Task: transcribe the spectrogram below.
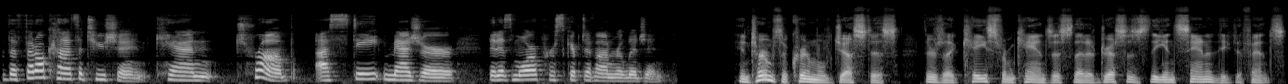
the federal constitution can trump a state measure that is more prescriptive on religion. In terms of criminal justice, there's a case from Kansas that addresses the insanity defense.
